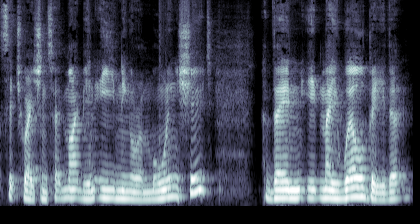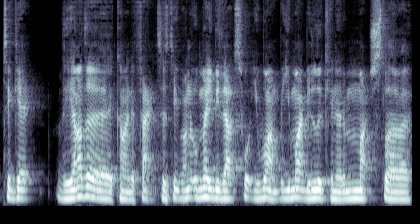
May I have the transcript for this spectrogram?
situation, so it might be an evening or a morning shoot, then it may well be that to get the other kind of factors that you want, or maybe that's what you want, but you might be looking at a much slower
